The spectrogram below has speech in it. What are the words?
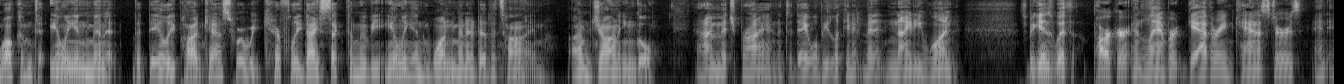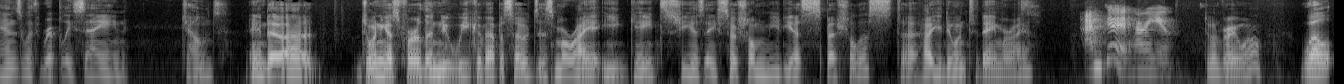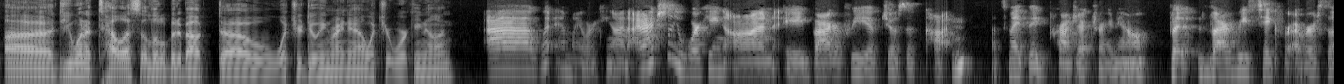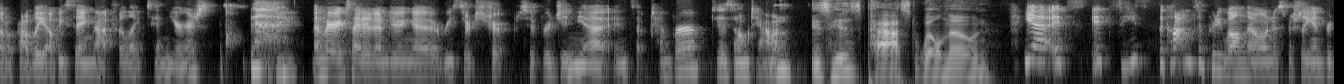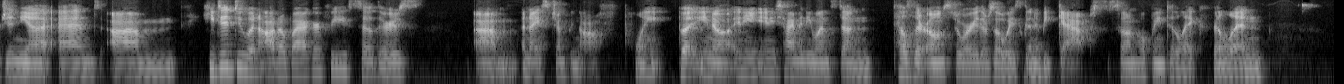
and welcome to Alien Minute, the daily podcast where we carefully dissect the movie Alien one minute at a time. I'm John Ingle. And I'm Mitch Bryan, and today we'll be looking at minute 91. It begins with Parker and Lambert gathering canisters and ends with Ripley saying, Jones? And uh, uh, joining us for the new week of episodes is Marya E. Gates. She is a social media specialist. Uh, how you doing today, Marya? I'm good. How are you? Doing very well. Well, uh, do you want to tell us a little bit about uh, what you're doing right now, what you're working on? Uh, what am I working on? I'm actually working on a biography of Joseph Cotten. That's my big project right now. But biographies take forever, so it'll probably I'll be saying that for like ten years. I'm very excited. I'm doing a research trip to Virginia in September to his hometown. Is his past well known? Yeah, it's it's he's the Cottens are pretty well known, especially in Virginia, and um, he did do an autobiography, so there's um, a nice jumping off point. But you know, any anytime anyone's done tells their own story, there's always going to be gaps. So I'm hoping to like fill in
